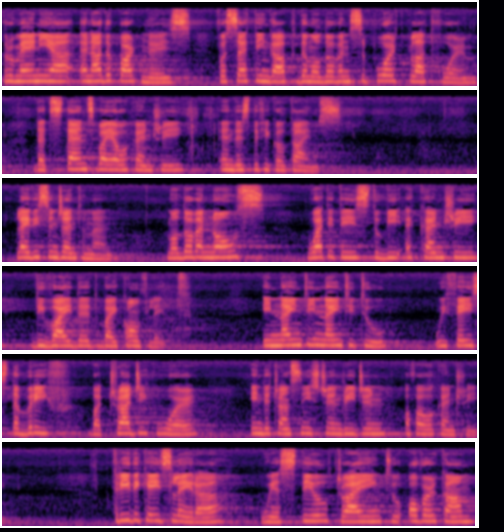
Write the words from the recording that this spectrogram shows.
Romania, and other partners for setting up the Moldovan support platform that stands by our country in these difficult times. Ladies and gentlemen, Moldova knows what it is to be a country divided by conflict. In 1992, we faced a brief but tragic war in the Transnistrian region of our country. Three decades later, we are still trying to overcome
